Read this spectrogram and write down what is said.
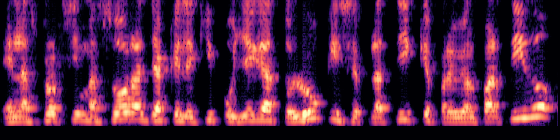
en las próximas horas, ya que el equipo llegue a Toluca y se platique previo al partido.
